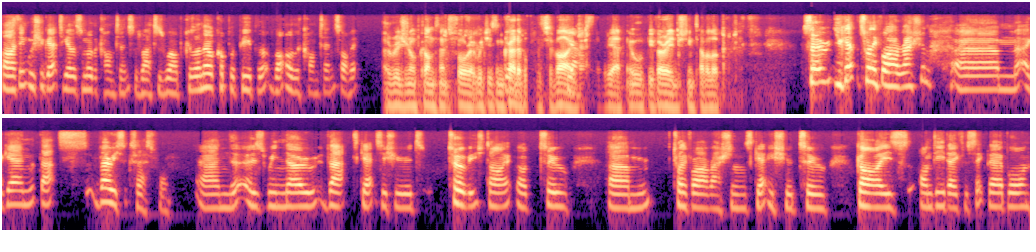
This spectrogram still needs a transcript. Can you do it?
I think we should get together some other contents of that as well, because I know a couple of people that have got other contents of it. Original contents for it, which is incredible to survive. Yeah. So, yeah, it would be very interesting to have a look. So you get the 24 hour ration. Um, again, that's very successful. And as we know, that gets issued two of each type, or two um, 24 hour rations get issued to guys on D Day for Sixth Airborne.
